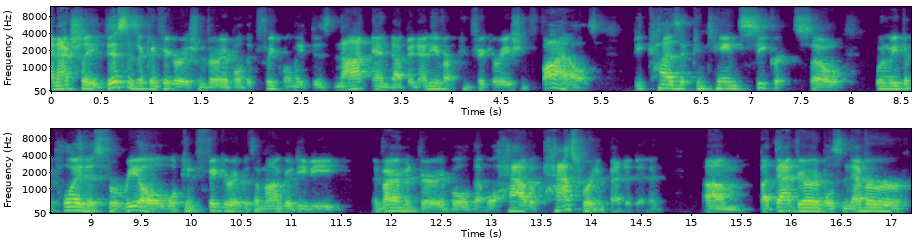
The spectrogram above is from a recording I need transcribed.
And actually, this is a configuration variable that frequently does not end up in any of our configuration files because it contains secrets. So when we deploy this for real, we'll configure it with a MongoDB environment variable that will have a password embedded in it. Um, but that variable is never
